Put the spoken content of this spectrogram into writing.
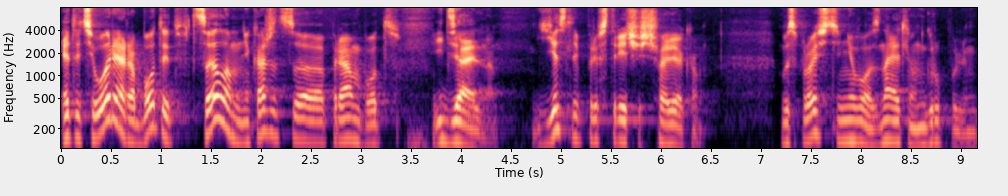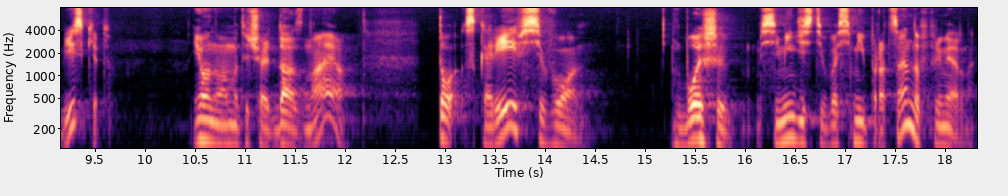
Эта теория работает в целом, мне кажется, прям вот идеально. Если при встрече с человеком вы спросите него, знает ли он группу Limp Bizkit, и он вам отвечает «да, знаю», то, скорее всего, больше 78% примерно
